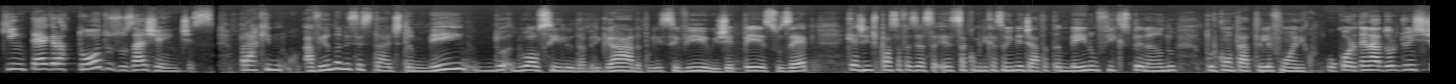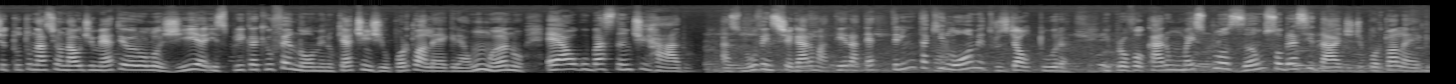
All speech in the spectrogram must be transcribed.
que integra todos os agentes. Para que, havendo a necessidade também do, do, auxílio da Brigada, Polícia Civil, IGP, SUSEP, que a gente possa fazer essa, essa comunicação imediata também, não fique esperando por contato telefônico. O coordenador do Instituto Nacional de Meteorologia explica que o fenômeno que atingiu Porto Alegre há um ano é algo bastante raro. As nuvens chegaram a ter até 30 quilômetros de altura e provocaram uma explosão sobre a cidade de Porto Alegre.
